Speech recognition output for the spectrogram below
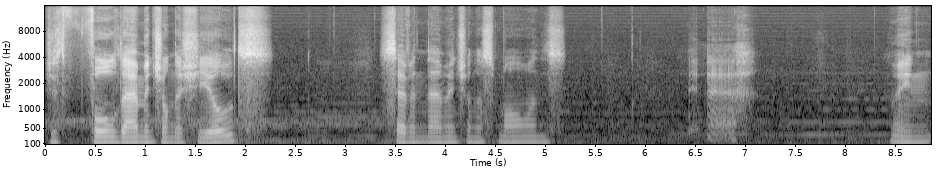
Just full damage on the shields. 7 damage on the small ones. I mean...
